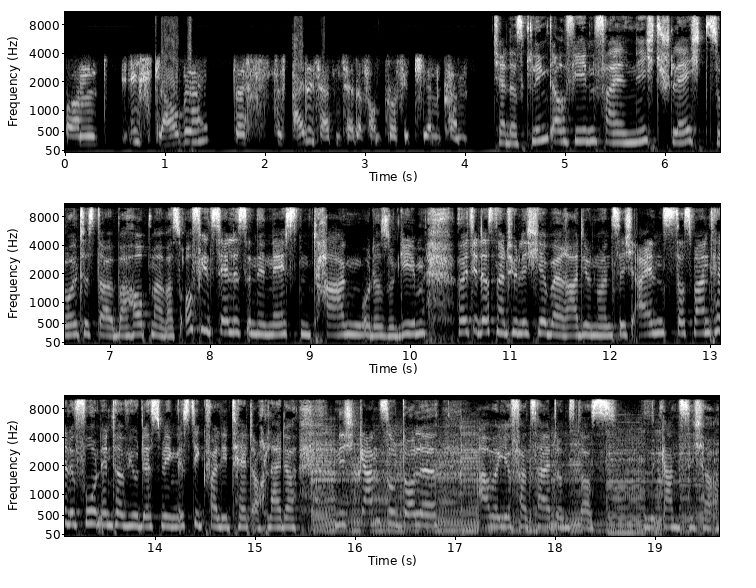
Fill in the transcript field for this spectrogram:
Und ich glaube, dass, dass beide Seiten sehr davon profitieren können. Tja, das klingt auf jeden Fall nicht schlecht. Sollte es da überhaupt mal was Offizielles in den nächsten Tagen oder so geben, hört ihr das natürlich hier bei Radio 90.1. Das war ein Telefoninterview, deswegen ist die Qualität auch leider nicht ganz so dolle, aber ihr verzeiht uns das ganz sicher.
